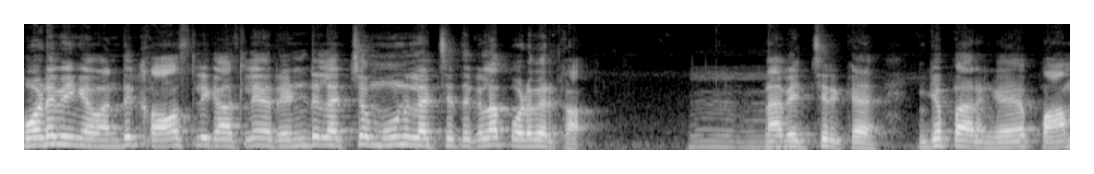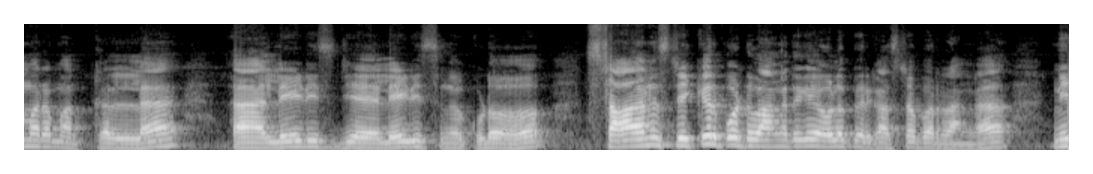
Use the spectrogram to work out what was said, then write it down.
புடவைங்க வந்து காஸ்ட்லி காஸ்ட்லி ரெண்டு லட்சம் மூணு லட்சத்துக்கெல்லாம் புடவை இருக்கான். நான் வச்சுருக்கேன். இங்கே பாருங்கள் பாமர மக்களில் லேடிஸ் லேடிஸுங்க கூட சாதாரண ஸ்டிக்கர் போட்டு வாங்குறதுக்கு எவ்வளோ பேர் கஷ்டப்படுறாங்க? நீ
